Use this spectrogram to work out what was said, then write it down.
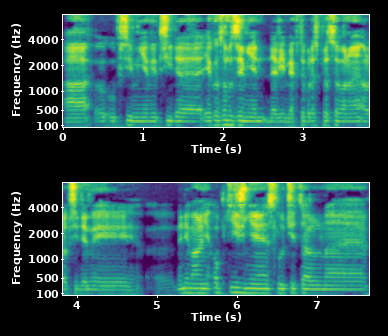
a upřímně mi přijde, jako samozřejmě nevím, jak to bude zpracované, ale přijde mi eh, minimálně obtížně slučitelné,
